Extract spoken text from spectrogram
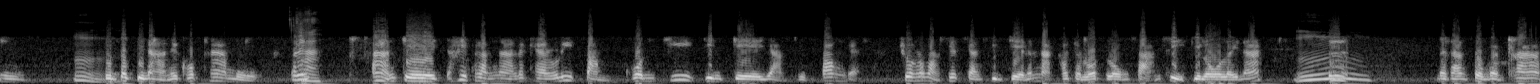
อืมอืมคุณต้องกินอาหารให้ครบห้าหมู่เพราะฉะนั้นค่ะอาหารเจจะให้พลังงานและแคลอรี่ต่ำคนที่กินเจอย่างถูกต้องเนี่ย ช่วงระหว่างเทศกาลกินเจน้ำหนักเขาจะลดลงสามสี่กิโลเลยนะ อืม ในทางตรงกันข้าม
